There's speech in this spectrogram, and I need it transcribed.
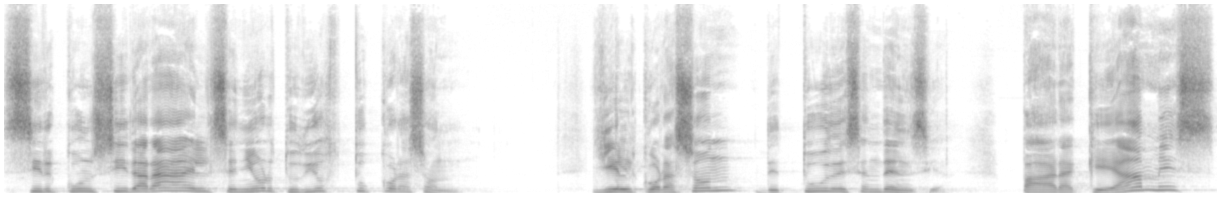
circuncidará el Señor tu Dios tu corazón y el corazón de tu descendencia, para que ames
